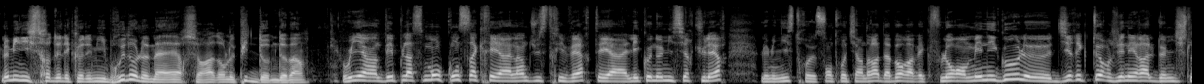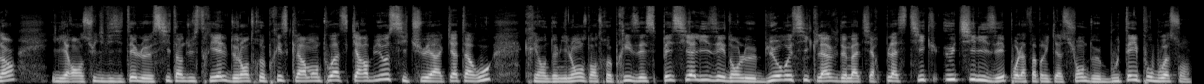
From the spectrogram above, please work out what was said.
Le ministre de l'économie Bruno Le Maire sera dans le Puy-de-Dôme demain. Oui, un déplacement consacré à l'industrie verte et à l'économie circulaire. Le ministre s'entretiendra d'abord avec Florent Ménégo, le directeur général de Michelin. Il ira ensuite visiter le site industriel de l'entreprise clermontoise Carbio situé à Catarou. Créée en 2011, l'entreprise est spécialisée dans le biorecyclage de matières plastiques utilisées pour la fabrication de bouteilles pour boissons.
